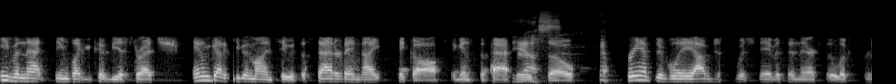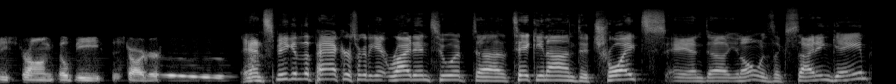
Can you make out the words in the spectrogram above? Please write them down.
even that seems like it could be a stretch. And we got to keep in mind, too, it's a Saturday night kickoff against the Packers. Yes. So preemptively, I would just switch Davis in there because it looks pretty strong. He'll be the starter. And speaking of the Packers, we're going to get right into it, uh, taking on Detroit. And, uh, you know, it was an exciting game.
